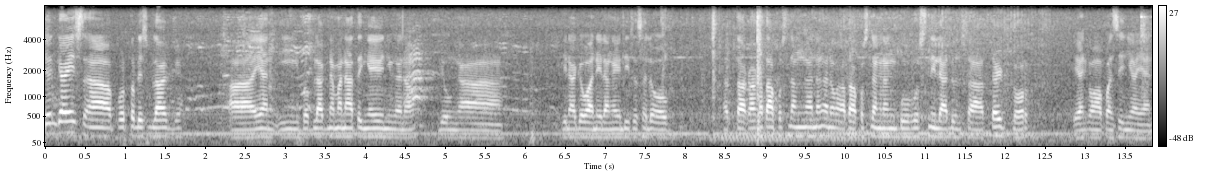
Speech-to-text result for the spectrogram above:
ayun guys, ah, for today's vlog. Ayan, i-vlog naman natin ngayon yung ano, yung ah, ginagawa nila ngayon dito sa loob. At ah, kakatapos lang ng ano, kakatapos lang ng buhos nila dun sa third floor. Ayan, kung mapansin niyo, ayan.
